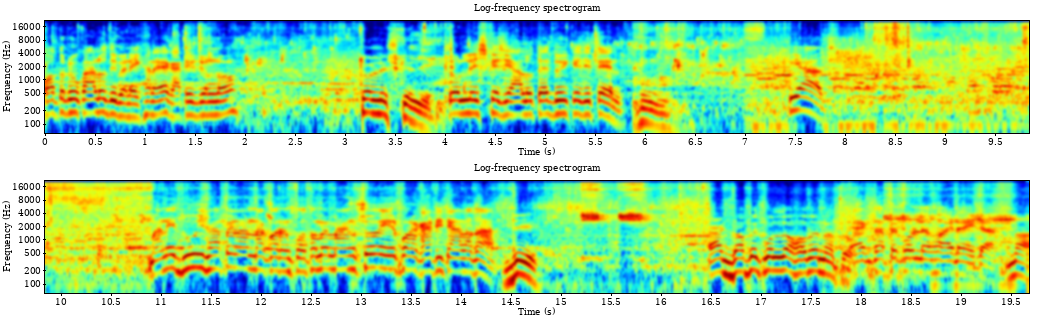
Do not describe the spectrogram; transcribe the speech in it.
কতটুকু আলু দিবেন এখানে গাটির জন্য? চল্লিশ কেজি। চল্লিশ কেজি আলুতে দুই কেজি তেল। পেঁয়াজ। মানে দুই ধাপে রান্না করেন। প্রথমে মাংস এরপর ঘাটিটা আলাদা। জি। এক ধাপে করলে হবে না তো? এক ধাপে করলে হয় না এটা। না।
